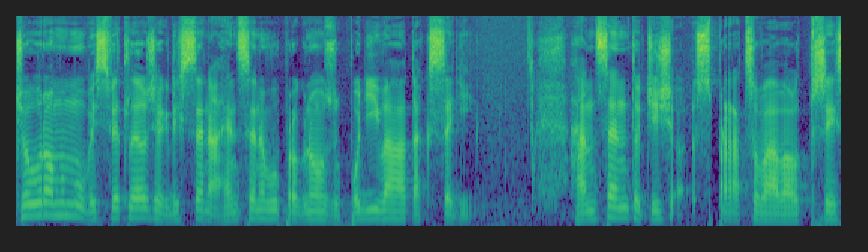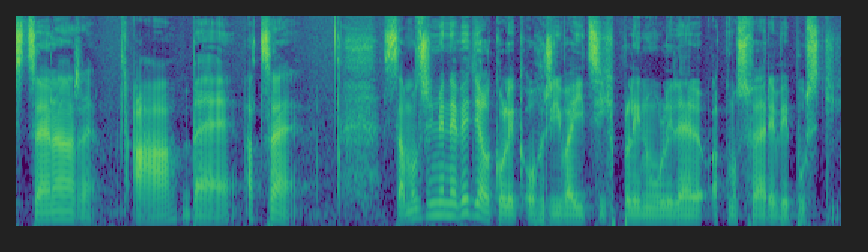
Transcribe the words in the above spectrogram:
Joe Rom mu vysvětlil, že když se na Hansenovu prognózu podívá, tak sedí. Hansen totiž zpracovával tři scénáře A, B a C. Samozřejmě nevěděl, kolik ohřívajících plynů lidé do atmosféry vypustí.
